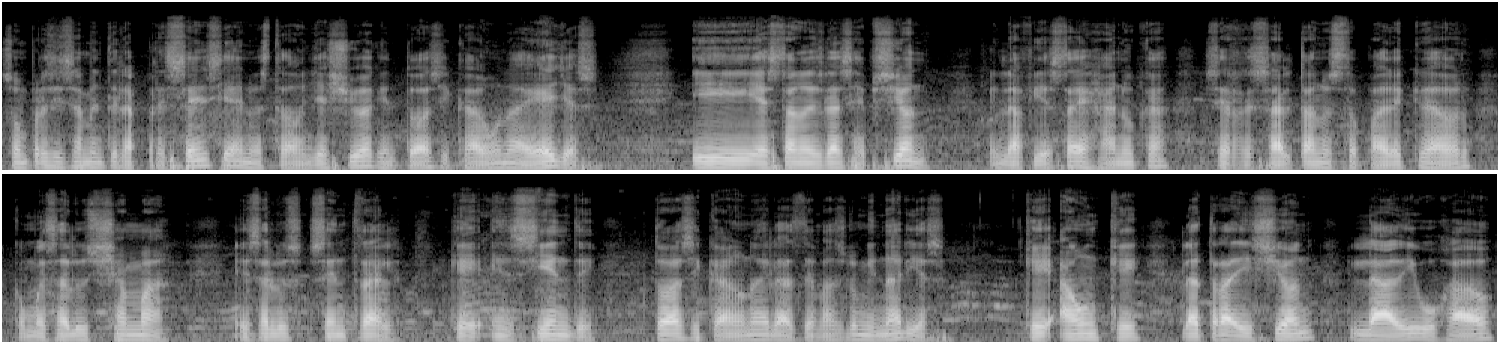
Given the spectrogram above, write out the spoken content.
son precisamente la presencia de nuestra Don Yeshua en todas y cada una de ellas. Y esta no es la excepción. En la fiesta de Hanukkah se resalta a nuestro Padre Creador como esa luz Shama, esa luz central que enciende todas y cada una de las demás luminarias que aunque la tradición la ha dibujado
